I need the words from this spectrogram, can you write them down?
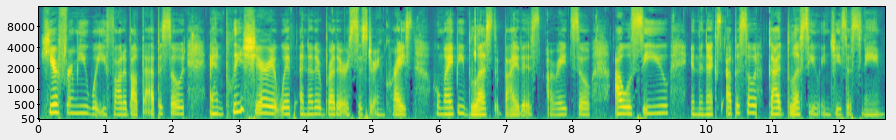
hear from you what you thought about the episode and please share it with another brother or sister in Christ who might be blessed by this. All right, so I will see you in the next episode. God bless you in Jesus' name.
